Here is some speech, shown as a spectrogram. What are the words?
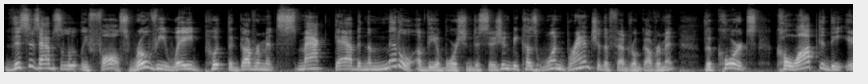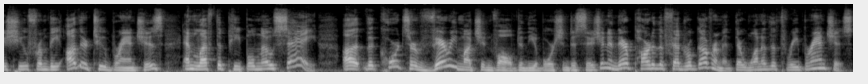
this is absolutely false. Roe v. Wade put the government smack dab in the middle of the abortion decision because one branch of the federal government, the courts, co opted the issue from the other two branches and left the people no say. Uh, the courts are very much involved in the abortion decision, and they're part of the federal government. They're one of the three branches.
